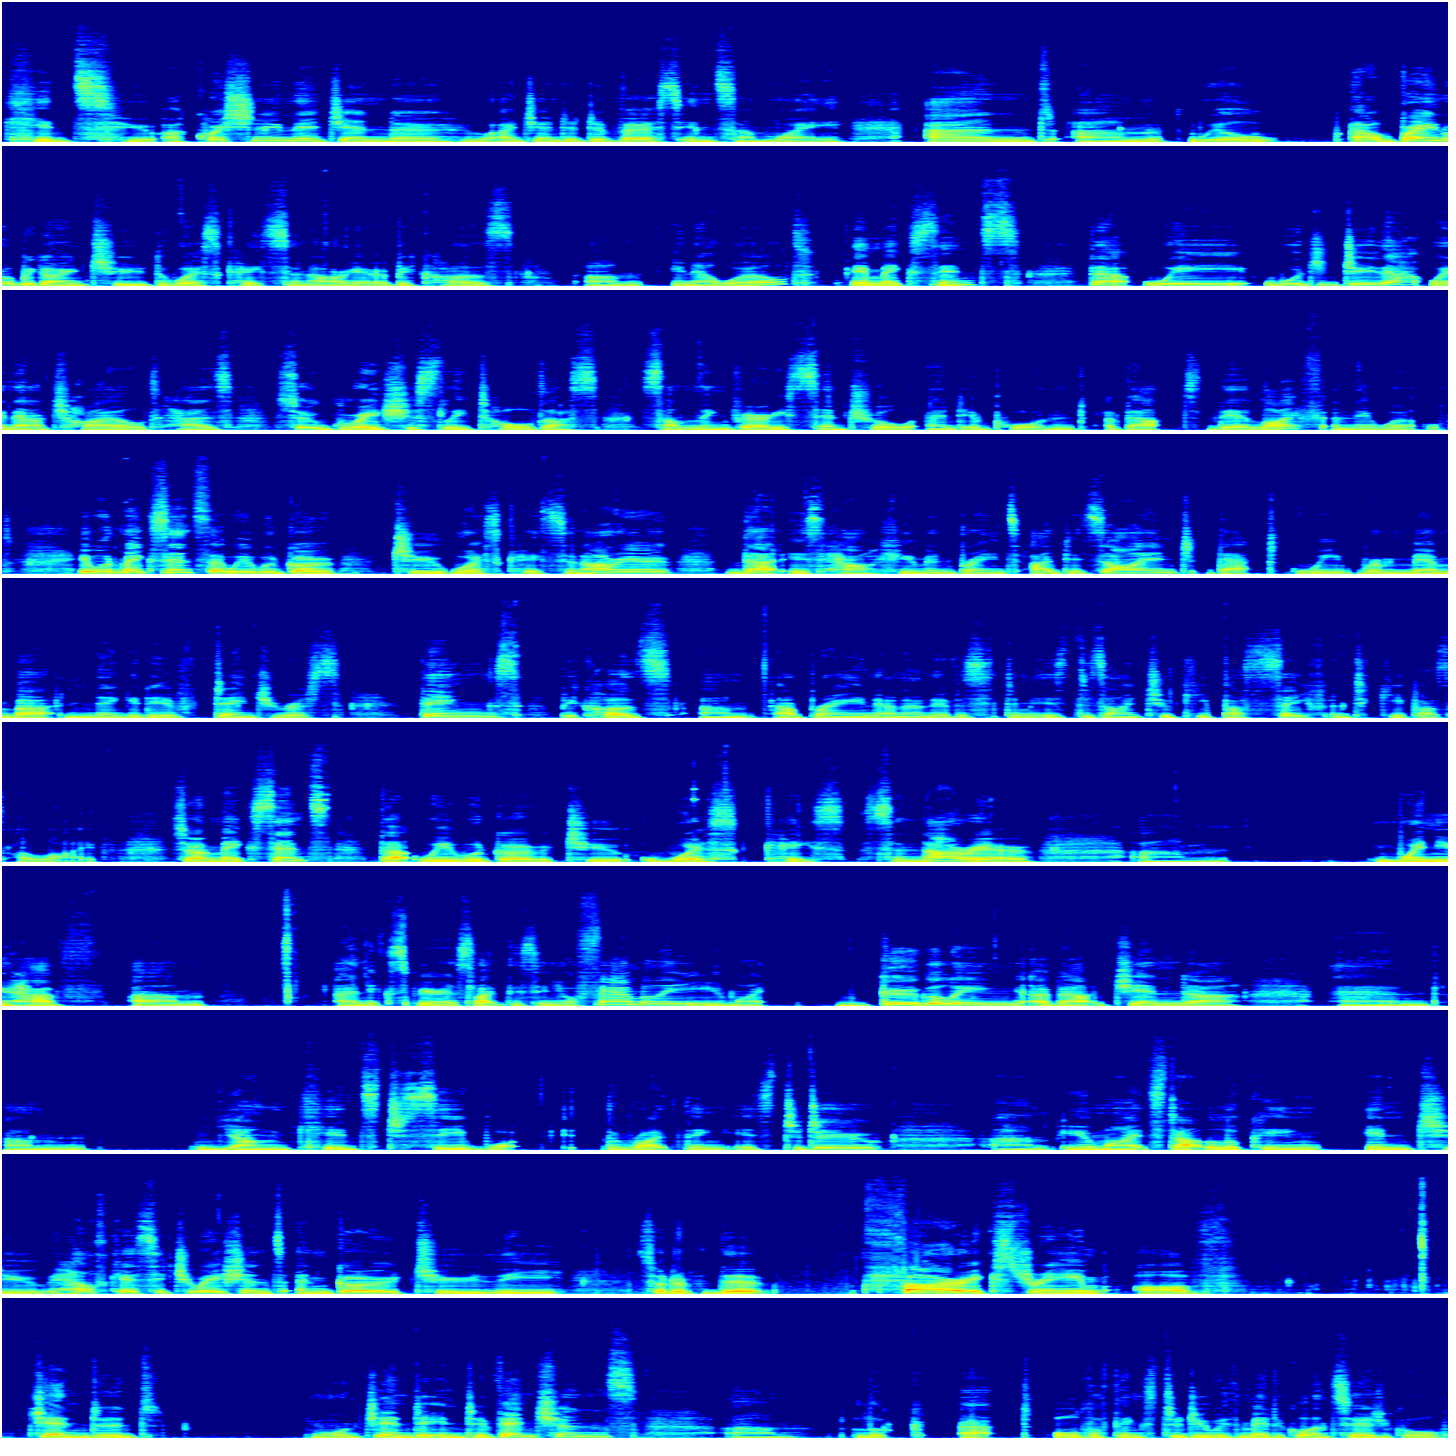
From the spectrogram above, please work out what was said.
kids who are questioning their gender, who are gender diverse in some way, and um, we'll our brain will be going to the worst case scenario because um, in our world it makes sense that we would do that when our child has so graciously told us something very central and important about their life and their world. It would make sense that we would go to worst case scenario. That is how human brains are designed, that we remember negative, dangerous things because um, our brain and our nervous system is designed to keep us safe and to keep us alive. So it makes sense that we would go to worst case scenario. Um, when you have um, an experience like this in your family, you might googling about gender and um, young kids to see what the right thing is to do. Um, you might start looking into healthcare situations and go to the sort of the far extreme of gendered, more gender interventions. Um, look at all the things to do with medical and surgical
